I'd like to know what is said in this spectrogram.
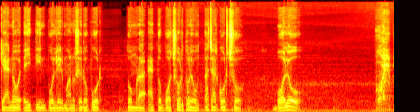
কেন এই তিন পল্লীর মানুষের ওপর তোমরা এত বছর ধরে অত্যাচার করছ? বলো। বলব।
